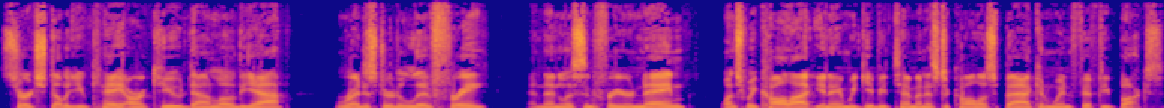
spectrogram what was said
Search WKRQ, download the app, register to live free, and then listen for your name. Once we call out your name, we give you 10 minutes to call us back and win 50 bucks.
